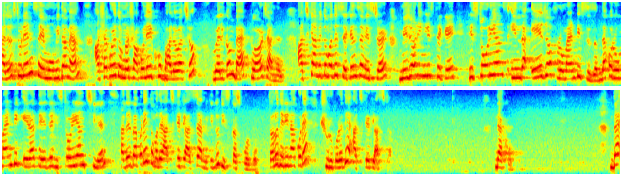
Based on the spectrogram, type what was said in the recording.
হ্যালো স্টুডেন্টস এই মৌমিতা ম্যাম আশা করি তোমরা সকলেই খুব ভালো আছো। Welcome back to our channel আজকে আমি তোমাদের সেকেন্ড সেমিস্টার মেজর ইংলিশ থেকে historians in the age of romanticism দেখো রোম্যান্টিক এরাতে যে হিস্টোরিয়ান ছিলেন, তাদের ব্যাপারেই তোমাদের আজকের ক্লাসে আমি কিন্তু ডিসকাস করব। চলো দেরি না করে শুরু করে দিই আজকের ক্লাসটা দেখো The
